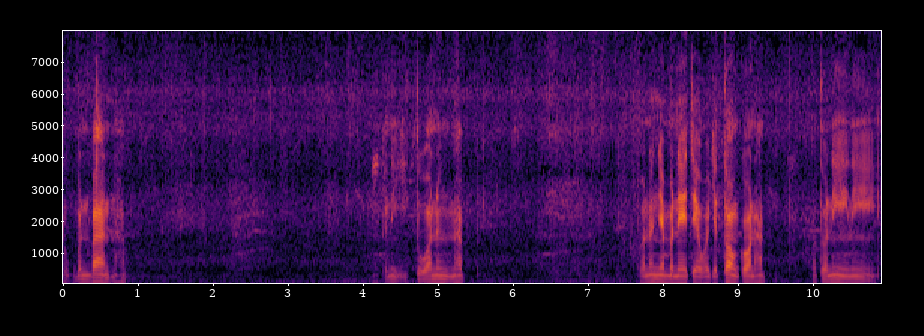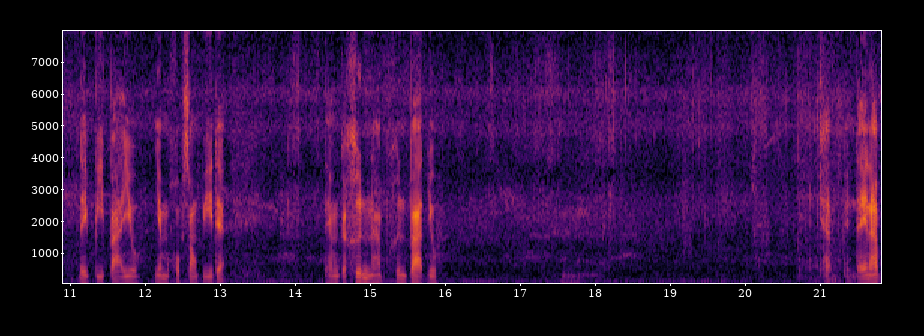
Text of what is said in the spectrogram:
ลูกบ้านๆนะครับ แล้วก็นี่อีกตัวหนึ่งนะครับ ตัวนั้นยังไม่แน่ใจว่าจะต้องก่อนนะครับ เพราะตัวนี้นี่ได้ปีปลายอยู่ ยังมาครบสองปีแต่แต่มันก็ขึ้นนะครับ ขึ้นปาดอยู่ครับเป็นได้นะครับ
